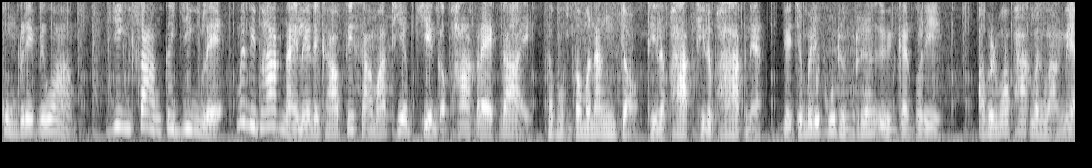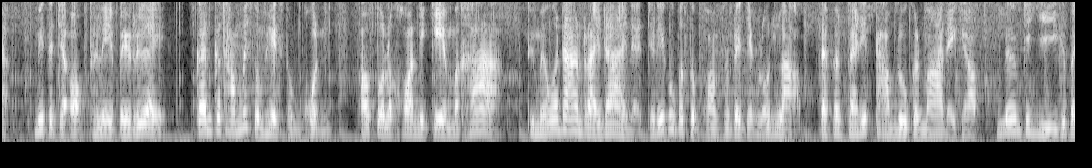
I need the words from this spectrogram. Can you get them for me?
คงเรียกได้ว่า ยิ่งสร้างก็ยิ่งเละ ไม่มีภาคไหนเลยนะครับ ที่สามารถเทียบเคียงกับภาคแรกได้ ถ้าผมต้องมานั่งเจาะทีละภาคทีละภาคเนี่ยเดี๋ยวจะไม่ได้พูดถึงเรื่องอื่นกันพอดี เอาเป็นว่าภาคหลังๆเนี่ยมีแต่จะออกทะเลไปเรื่อย การกระทำไม่สมเหตุสมผล เอาตัวละครในเกมมาฆ่า ถึงแม้ว่าด้านรายได้เนี่ยจะเรียกว่าประสบความสำเร็จอย่างล้นหลาม แต่แฟนๆที่ตามดูกันมาเนี่ยครับเริ่มจะหยีขึ้นไป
